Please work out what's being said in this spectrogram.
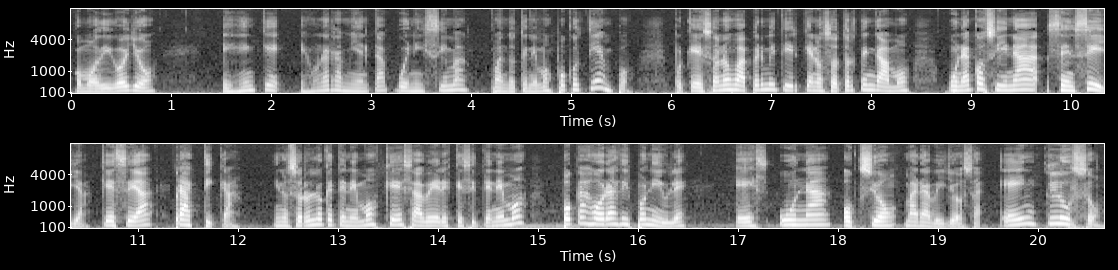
como digo yo, es en que es una herramienta buenísima cuando tenemos poco tiempo, porque eso nos va a permitir que nosotros tengamos una cocina sencilla, que sea práctica. Y nosotros lo que tenemos que saber es que si tenemos pocas horas disponibles, es una opción maravillosa. E incluso,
